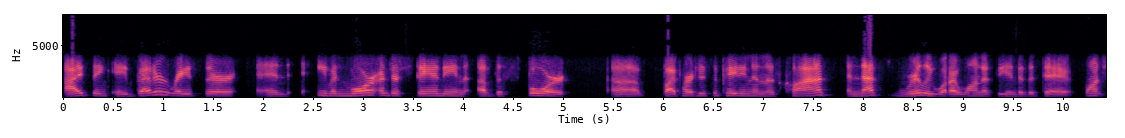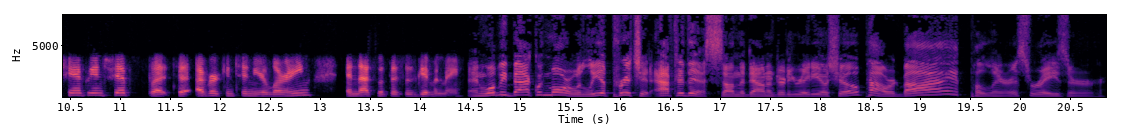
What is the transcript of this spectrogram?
I think, a better racer and even more understanding of the sport uh, by participating in this class. And that's really what I want at the end of the day. Want championships, but to ever continue learning. And that's what this has given me. And we'll be back with more with Leah Pritchett after this on the Down and Dirty Radio Show, powered by Polaris Razor.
